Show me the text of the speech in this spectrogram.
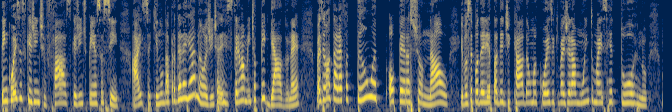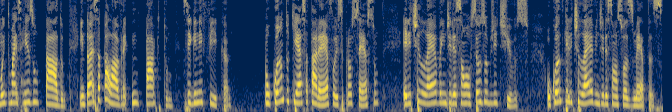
Tem coisas que a gente faz que a gente pensa assim: ah, isso aqui não dá para delegar, não. A gente é extremamente apegado, né? Mas é uma tarefa tão operacional e você poderia estar dedicada a uma coisa que vai gerar muito mais retorno, muito mais resultado. Então, essa palavra impacto significa o quanto que essa tarefa, esse processo, ele te leva em direção aos seus objetivos. o quanto que ele te leva em direção às suas metas,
